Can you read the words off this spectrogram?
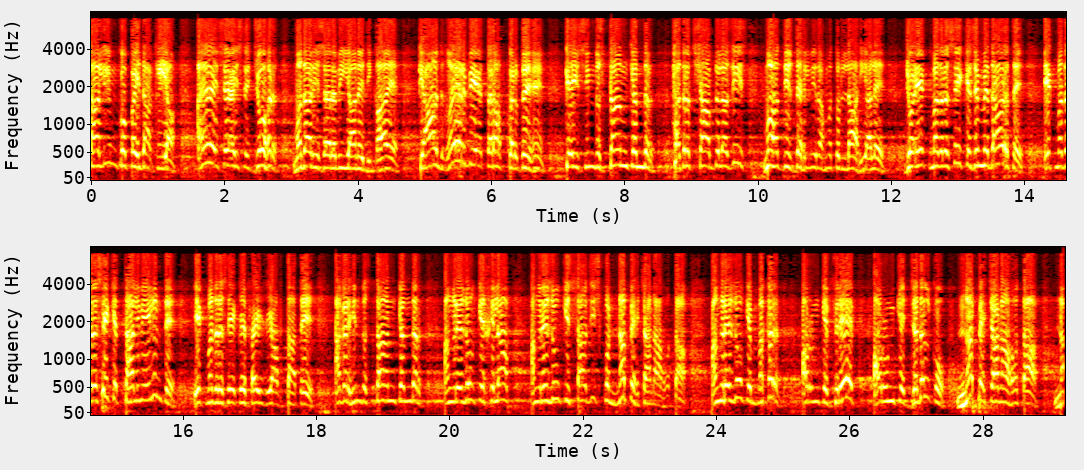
تعلیم کو پیدا کیا۔ ایسے ایسے جوہر مدارس عربیہ نے دکھائے کہ آج غیر بھی اعتراف کرتے ہیں کہ اس ہندوستان کے اندر حضرت شاہ عبد العزیز محدث دہلوی رحمت اللہ علیہ، جو ایک مدرسے کے ذمہ دار تھے، ایک مدرسے کے طالب علم تھے، ایک مدرسے کے فیض یافتہ تھے۔ اگر ہندوستان کے اندر انگریزوں کے خلاف انگریزوں کی سازش کو نہ پہچانا ہوتا، انگریزوں کے مکر اور ان کے فریب اور ان کے جدل کو نہ پہچانا ہوتا، نہ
